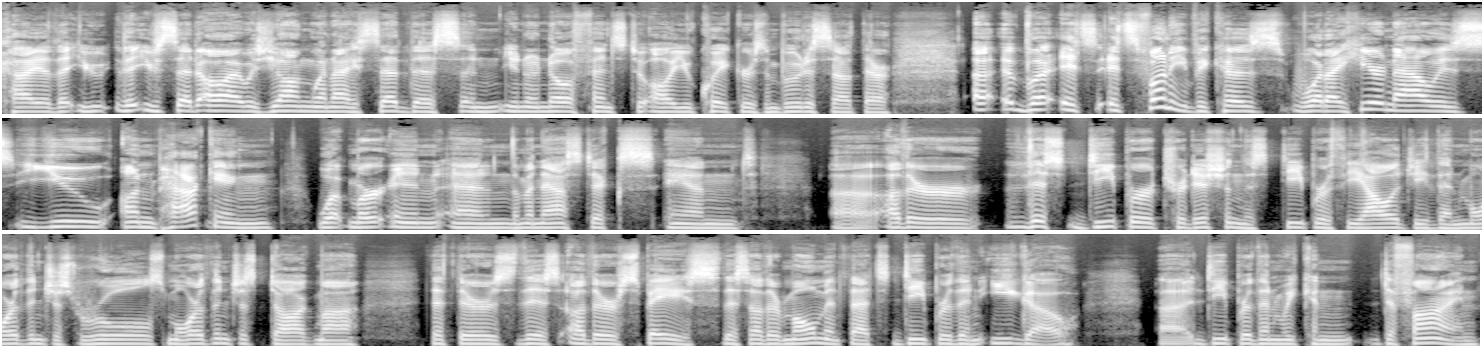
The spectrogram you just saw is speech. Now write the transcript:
Kaya, that you that you said, "Oh, I was young when I said this," and you know, no offense to all you Quakers and Buddhists out there, uh, but it's it's funny because what I hear now is you unpacking what Merton and the monastics and uh, other this deeper tradition, this deeper theology, than more than just rules, more than just dogma. That there's this other space, this other moment that's deeper than ego, uh, deeper than we can define.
